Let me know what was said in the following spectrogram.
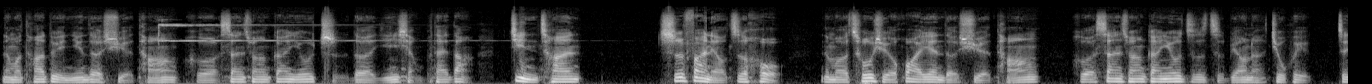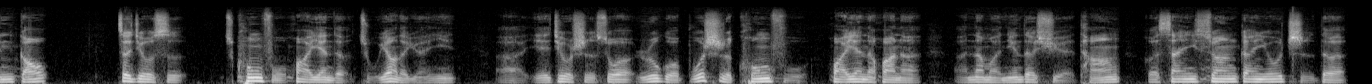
那么它对您的血糖和三酸甘油酯的影响不太大。进餐、吃饭了之后，那么抽血化验的血糖和三酸甘油酯指标呢就会增高，这就是空腹化验的主要的原因。呃，也就是说，如果不是空腹化验的话呢，啊，那么您的血糖和三酸甘油酯的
